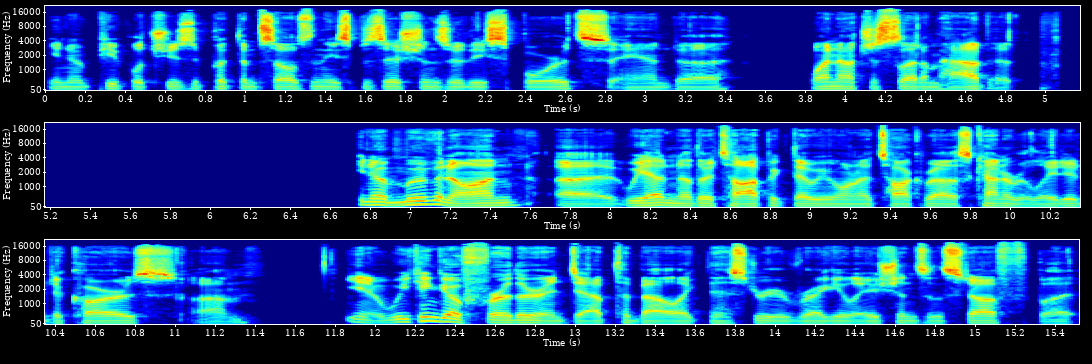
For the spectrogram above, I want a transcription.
you know people choose to put themselves in these positions or these sports, and uh, why not just let them have it? You know, moving on, uh, we had another topic that we want to talk about. It's kind of related to cars. Um, you know, we can go further in depth about like the history of regulations and stuff, but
